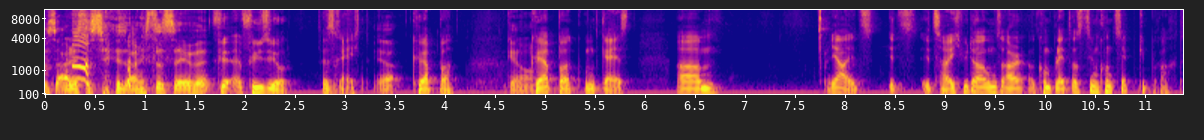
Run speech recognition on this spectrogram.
ist, alles das, ist alles dasselbe. Für Physio, das reicht. Ja. Körper. Genau. Körper und Geist. Ähm, ja, jetzt, jetzt, jetzt habe ich wieder uns komplett aus dem Konzept gebracht.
